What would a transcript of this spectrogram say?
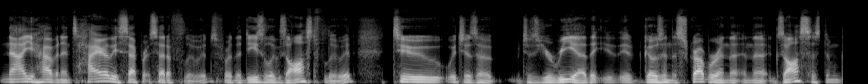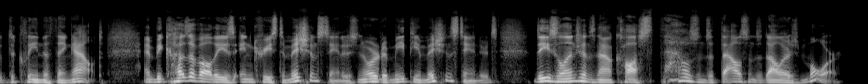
now you have an entirely separate set of fluids for the diesel exhaust fluid, to which is a which is urea that it goes in the scrubber in the in the exhaust system to clean the thing out. And because of all these increased emission standards, in order to meet the emission standards, diesel engines now cost thousands and thousands of dollars more.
